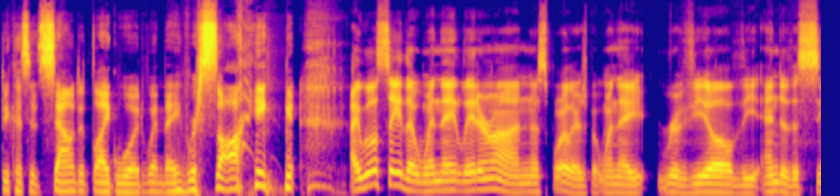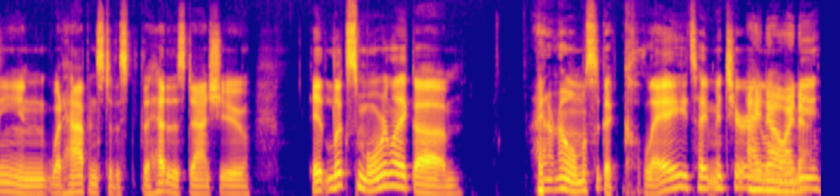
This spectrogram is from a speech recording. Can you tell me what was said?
because it sounded like wood when they were sawing. I will say that when they later on, no spoilers, but when they reveal the end of the scene, what happens to the, the head of the statue, it looks more like a, I don't know, almost like a clay type material. I know, I know.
